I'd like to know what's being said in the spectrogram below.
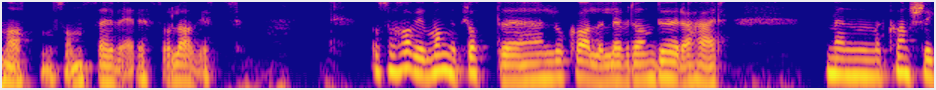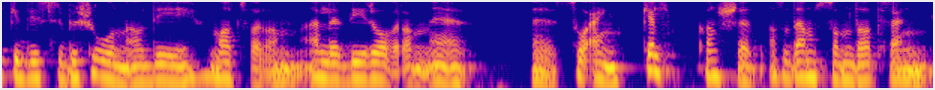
maten som serveres og lages. Og så har vi mange flotte lokale leverandører her men kanskje ikke distribusjonen av de matvarene eller de råvarene er, er så enkel. Kanskje altså dem som da trenger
